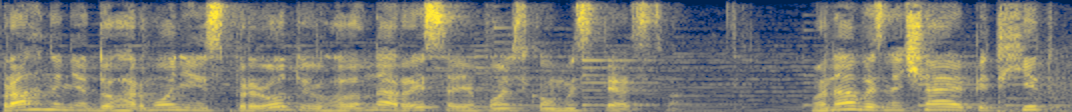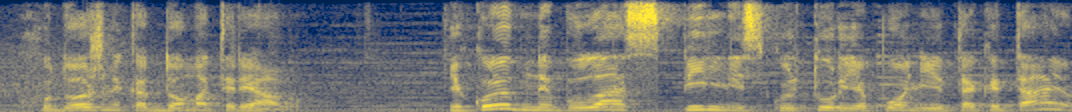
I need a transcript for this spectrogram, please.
Прагнення до гармонії з природою головна риса японського мистецтва. Вона визначає підхід художника до матеріалу. Якою б не була спільність культур Японії та Китаю,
